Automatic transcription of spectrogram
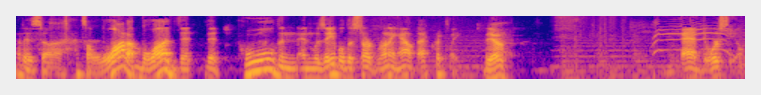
That is uh that's a lot of blood that that pooled and and was able to start running out that quickly. Yeah. Bad door seal.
